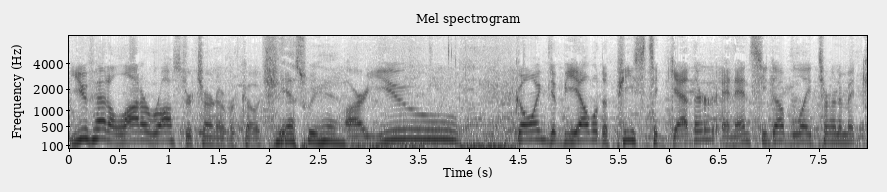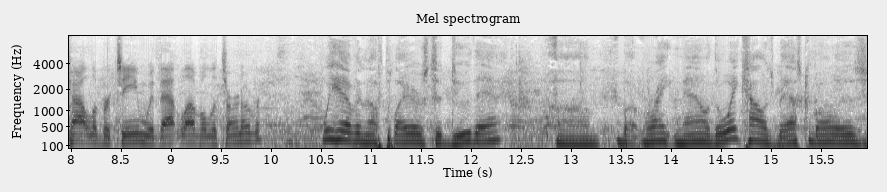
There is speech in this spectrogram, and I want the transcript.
You've had a lot of roster turnover, Coach. Yes, we have. Are you going to be able to piece together an NCAA tournament caliber team with that level of turnover? We have enough players to do that. Um, but right now, the way college basketball is,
